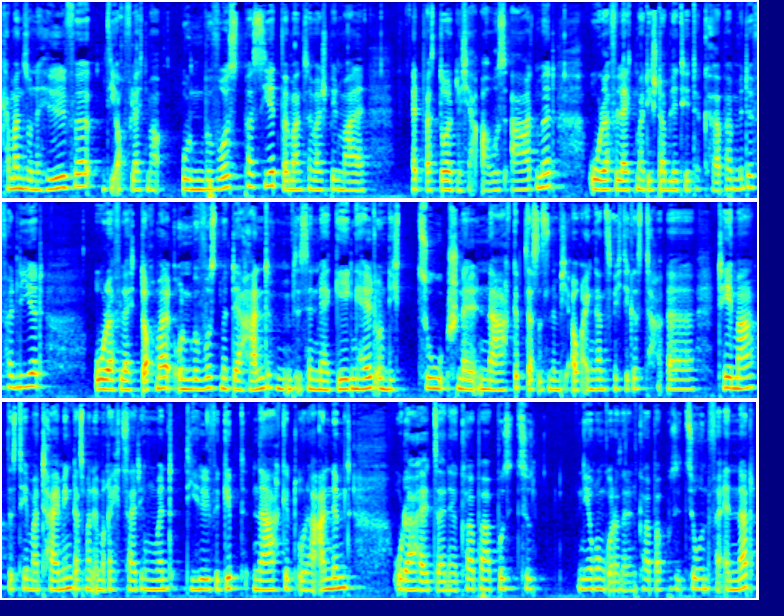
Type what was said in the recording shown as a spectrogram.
kann man so eine Hilfe, die auch vielleicht mal unbewusst passiert, wenn man zum Beispiel mal etwas deutlicher ausatmet oder vielleicht mal die Stabilität der Körpermitte verliert oder vielleicht doch mal unbewusst mit der Hand ein bisschen mehr gegenhält und nicht zu schnell nachgibt. Das ist nämlich auch ein ganz wichtiges äh, Thema, das Thema Timing, dass man im rechtzeitigen Moment die Hilfe gibt, nachgibt oder annimmt oder halt seine Körperpositionierung oder seine Körperposition verändert.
